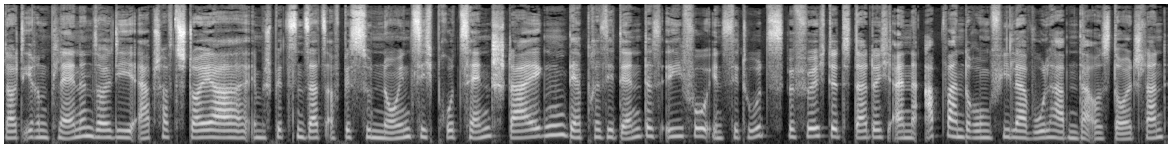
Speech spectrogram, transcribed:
Laut Ihren Plänen soll die Erbschaftssteuer im Spitzensatz auf bis zu 90 Prozent steigen. Der Präsident des IFO-Instituts befürchtet dadurch eine Abwanderung vieler Wohlhabender aus Deutschland.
